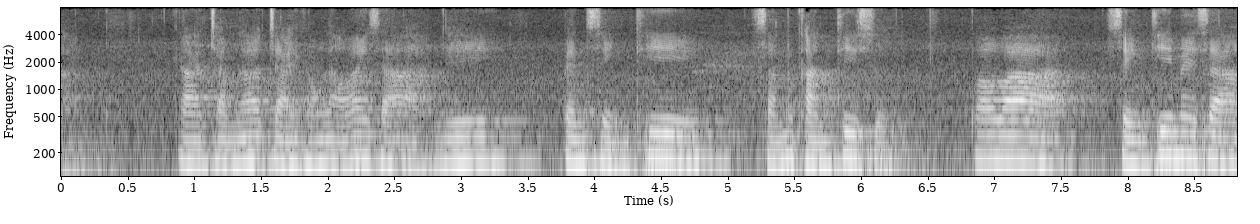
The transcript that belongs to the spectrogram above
าด การชำระใจของเราให้สะอาดนี้เป็นสิ่งที่สำคัญที่สุด เพราะว่าสิ่งที่ไม่สะอ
